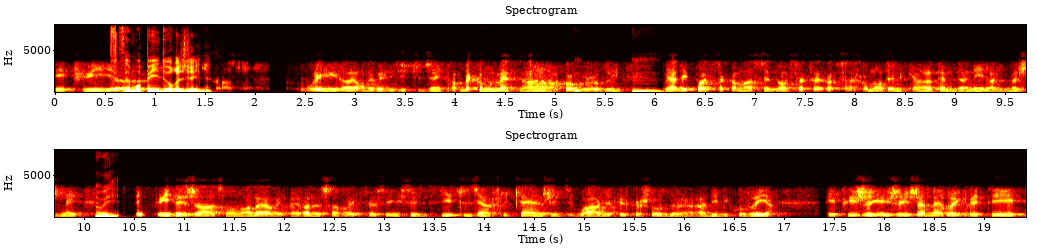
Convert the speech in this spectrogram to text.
Et puis... C'est euh, mon pays d'origine. Oui, là, on avait des étudiants étrangers. Ben, comme maintenant, encore aujourd'hui. Mhm. Mais à l'époque, ça commençait, donc ça, fait, ça remonte à une quarantaine d'années, là, imaginez. Oui. Et puis déjà, à ce moment-là, avec mes relations avec ces, ces- ces étudiants africains, j'ai dit, waouh, il y a quelque chose de- à découvrir. Et puis, j'ai j'ai jamais regretté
